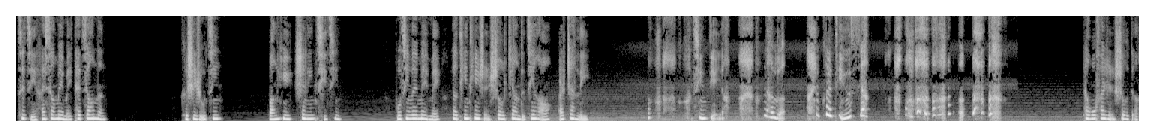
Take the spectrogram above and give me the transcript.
自己还笑妹妹太娇嫩。可是如今，王玉身临其境，不禁为妹妹要天天忍受这样的煎熬而战栗。轻点呀！纳伦，快停下！他无法忍受的，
